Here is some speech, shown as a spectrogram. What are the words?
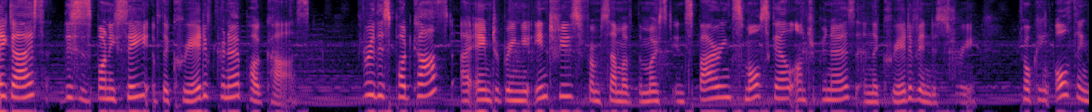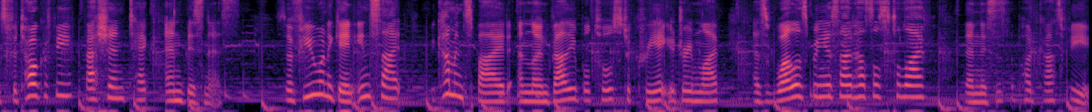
Hey guys, this is Bonnie C of the Creativepreneur Podcast. Through this podcast, I aim to bring you interviews from some of the most inspiring small scale entrepreneurs in the creative industry, talking all things photography, fashion, tech, and business. So if you want to gain insight, become inspired, and learn valuable tools to create your dream life, as well as bring your side hustles to life, then this is the podcast for you.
